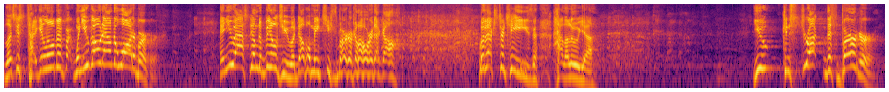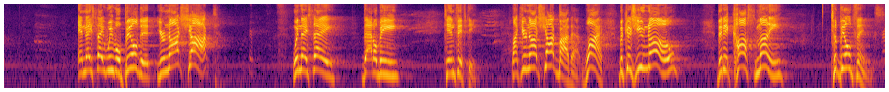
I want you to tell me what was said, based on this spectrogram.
Let's just take it a little bit. Further. When you go down to Whataburger and you ask them to build you a double meat cheeseburger, glory to God, with extra cheese, hallelujah. You construct this burger and they say, We will build it. You're not shocked when they say that'll be 1050. Like you're not shocked by that. Why? Because you know that it costs money to build things.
